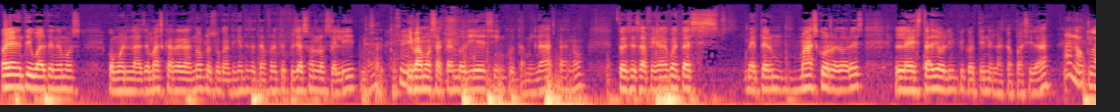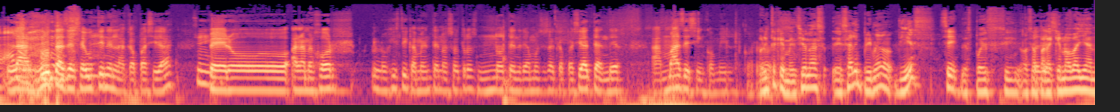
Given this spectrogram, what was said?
Obviamente igual tenemos, como en las demás carreras, ¿no? Los contingentes hasta enfrente pues ya son los elite, ¿no? Exacto. Sí. Y vamos sacando 10, 5 y caminata, ¿no? Entonces, a final de cuentas, meter más corredores. El Estadio Olímpico tiene la capacidad. Ah, no, claro. Las rutas de CEU tienen la capacidad. Sí. Pero a lo mejor logísticamente nosotros no tendríamos esa capacidad de atender a más de 5000 corredores. Ahorita que mencionas, eh, ¿salen primero 10? Sí. Después, sí, o sea, Los para que no vayan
